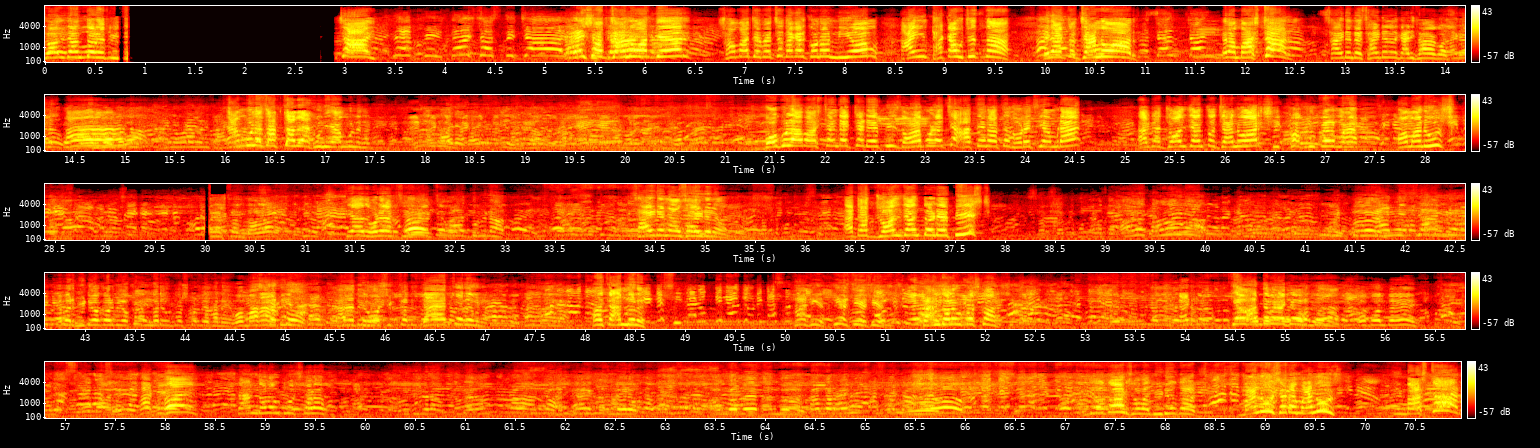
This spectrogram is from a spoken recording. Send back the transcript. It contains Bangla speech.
জল রেপিস। চাই। এইসব জানোয়ারদের সমাজে বেঁচে থাকার কোনো নিয়ম আইন থাকা উচিত না এরা একটা জানোয়ার এরা মাস্টার সাইডে নে সাইডে নে গাড়ি ফাঁকা কর অ্যাম্বুলেন্স আটকাবে এখনই অ্যাম্বুলেন্স বগুলা বাস স্ট্যান্ডে একটা রেপিস ধরা পড়েছে হাতে নাতে ধরেছি আমরা একটা জল জ্যান্ত জানোয়ার শিক্ষক রূপের অমানুষ ধরে রাখছি সাইডে নাও সাইডে নাও একটা জল জান্ত রেপিস্ট এবার ভিডিও করবি ও কান ধরে উঠবস করবে এখানে ও মাস্টার তো ও শিক্ষা দিতে ওই কান ধরে হ্যাঁ, ঠিক আছে, ঠিক আছে, কান ধরে উপোস কর কেউ হাত দেবে না কেউ হাত দেবে না ও বলবে কান ধরে উপোস করো ভিডিও কর সবাই ভিডিও কর মানুষ এটা মানুষ। মাস্টার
